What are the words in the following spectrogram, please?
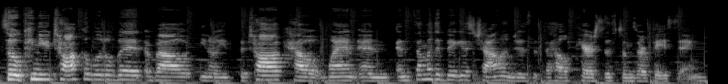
So can you talk a little bit about, you know, the talk, how it went, and and some of the biggest challenges that the healthcare systems are facing?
